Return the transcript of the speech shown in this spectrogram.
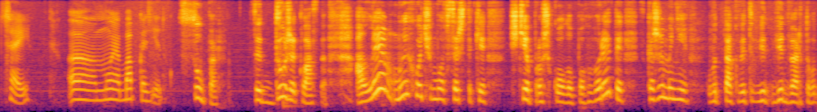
цей моя бабка з дідком. Супер. Це дуже класно. Але ми хочемо все ж таки ще про школу поговорити. Скажи мені, от так від, від, відверто,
